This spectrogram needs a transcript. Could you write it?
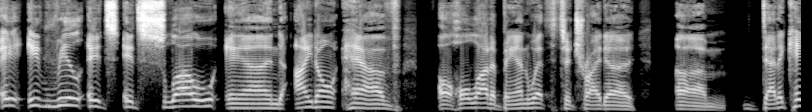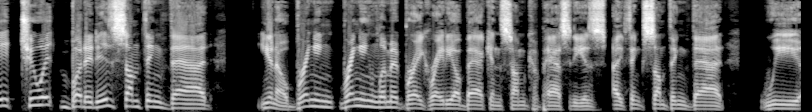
It, it real it's it's slow, and I don't have a whole lot of bandwidth to try to um, dedicate to it. But it is something that you know bringing bringing limit break radio back in some capacity is I think something that we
